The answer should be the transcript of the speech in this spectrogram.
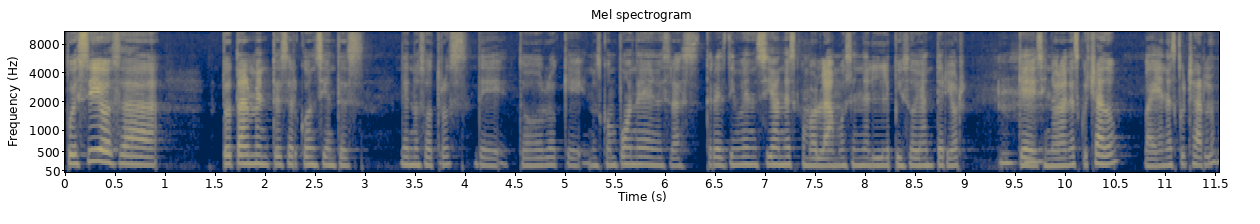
pues sí, o sea, totalmente ser conscientes de nosotros, de todo lo que nos compone, de nuestras tres dimensiones, como hablábamos en el episodio anterior, que si no lo han escuchado, vayan a escucharlo,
